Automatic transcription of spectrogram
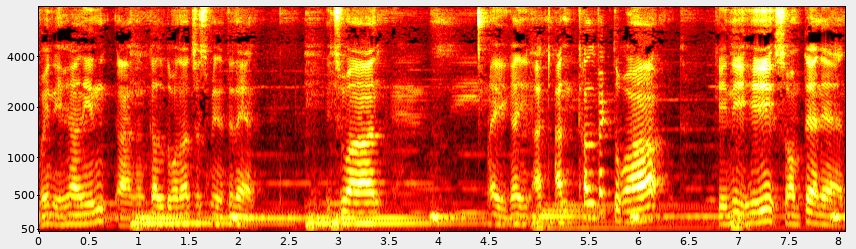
ve ni hianin kan à, kal do na, just minute nen chuan ei cái an thal vek to a ke ni hi som te nen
